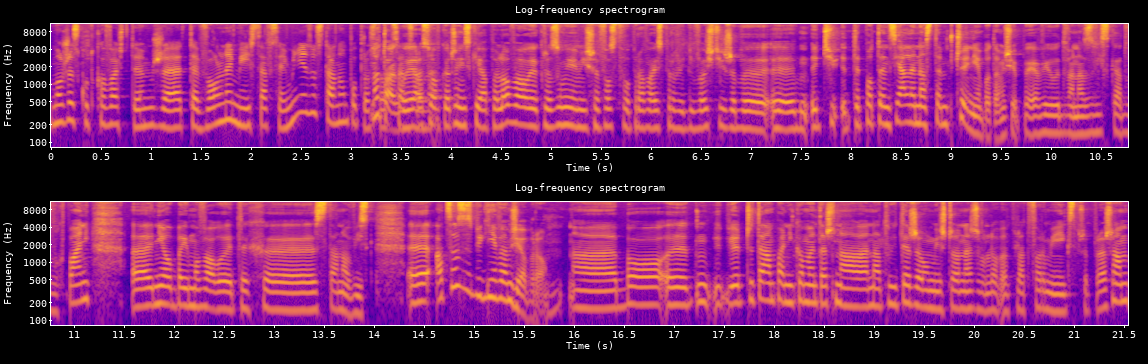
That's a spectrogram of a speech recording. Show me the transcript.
może skutkować tym, że te wolne miejsca w Sejmie nie zostaną po prostu No tak, bo obsadzone. Jarosław Kaczyński apelował, jak rozumiem, i szefostwo Prawa i Sprawiedliwości, żeby y, ci, te potencjalne następczynie, bo tam się pojawiły dwa nazwiska dwóch pań, nie obejmowały tych stanowisk. A co ze Zbigniewem Ziobro? E, Bo y, czytałam Pani komentarz na, na Twitterze umieszczony, w Platformie X, przepraszam,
